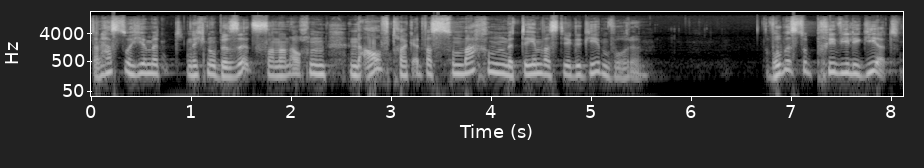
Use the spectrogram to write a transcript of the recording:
Dann hast du hiermit nicht nur Besitz, sondern auch einen, einen Auftrag, etwas zu machen mit dem, was dir gegeben wurde. Wo bist du privilegiert?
